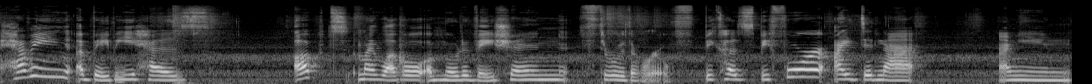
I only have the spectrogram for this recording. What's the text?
having a baby has upped my level of motivation through the roof because before I did not I mean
